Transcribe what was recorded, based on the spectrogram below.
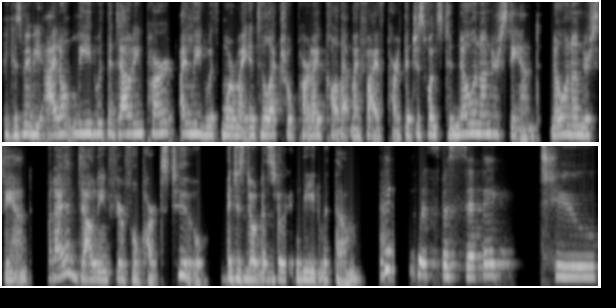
because maybe I don't lead with the doubting part. I lead with more my intellectual part. I'd call that my five part that just wants to know and understand, know and understand. But I have doubting, fearful parts too. I just don't mm-hmm. necessarily lead with them. I think it was specific to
